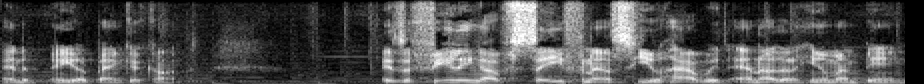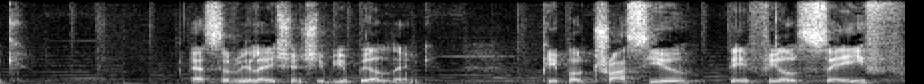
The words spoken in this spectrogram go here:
in, the, in your bank account? Is a feeling of safeness you have with another human being that's the relationship you're building people trust you they feel safe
